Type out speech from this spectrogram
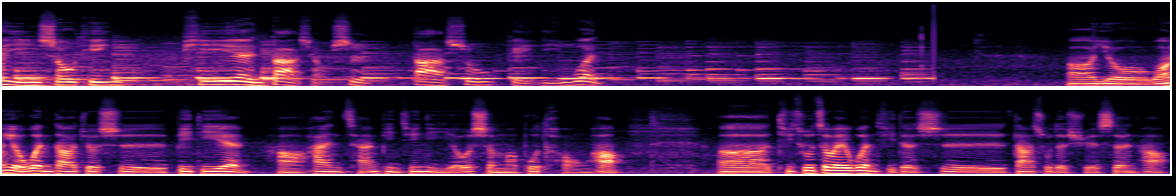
欢迎收听《PM 大小事》，大叔给您问。啊、呃，有网友问到，就是 BDM 哈、哦、和产品经理有什么不同？哈、哦，呃，提出这位问题的是大叔的学生哈。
